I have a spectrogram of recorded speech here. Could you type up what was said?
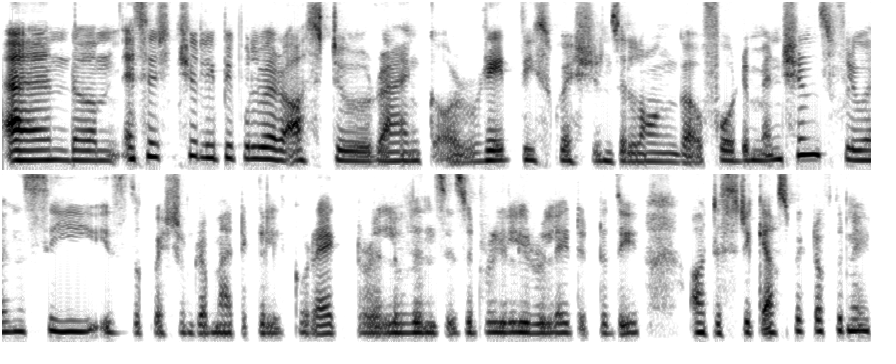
And um, essentially, people were asked to rank or rate these questions along uh, four dimensions. Fluency is the question grammatically correct? Relevance is it really related to the artistic aspect of the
